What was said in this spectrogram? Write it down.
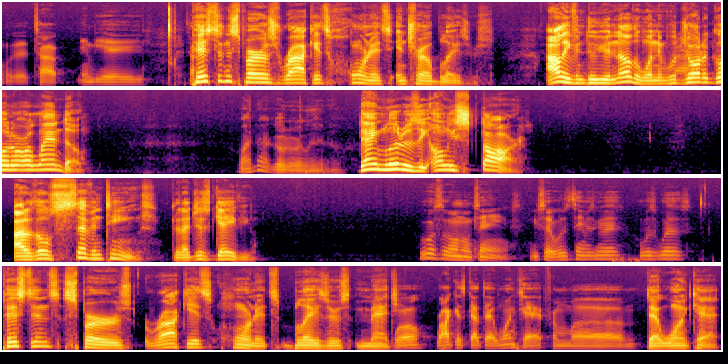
what, the top NBA. Pistons, Spurs, Rockets, Hornets, and Trailblazers. I'll even do you another one, and we'll draw to go to Orlando. Why not go to Orlando? Dame Lillard is the only star out of those seven teams that I just gave you. Who was on them teams? You said what the team was? Who was with? Pistons, Spurs, Rockets, Hornets, Blazers, Magic. Well, Rockets got that one cat from um, that one cat.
